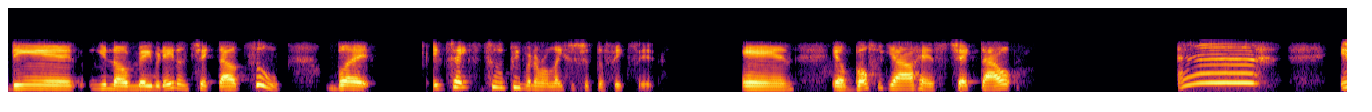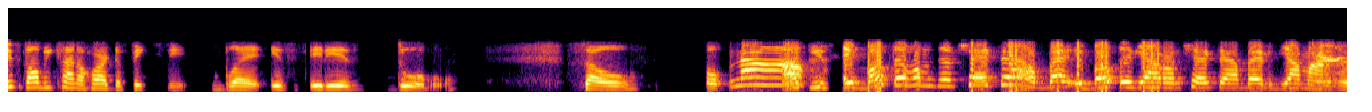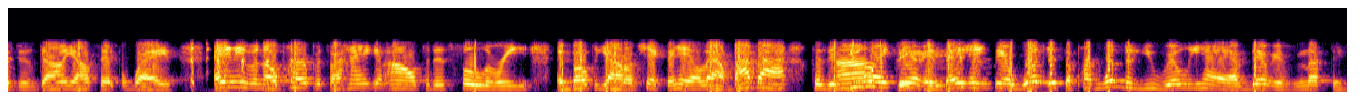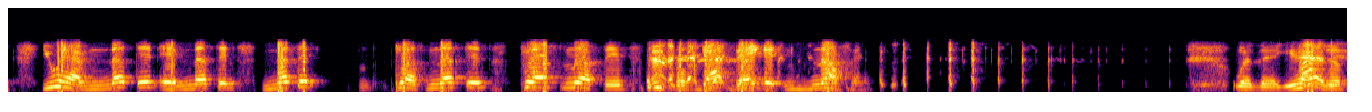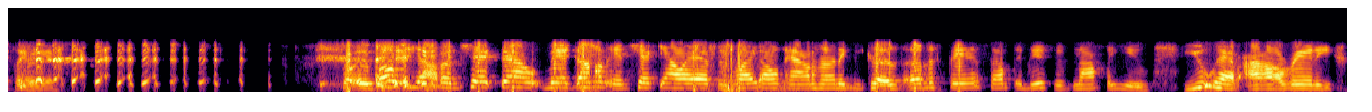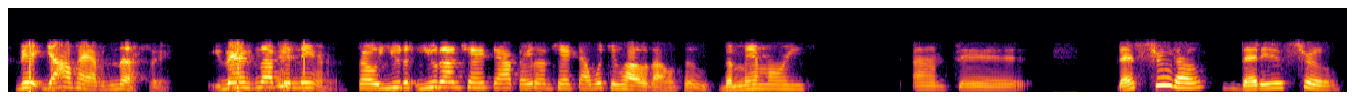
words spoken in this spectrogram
then you know maybe they done checked out too. But it takes two people in a relationship to fix it. And if both of y'all has checked out, eh, it's gonna be kind of hard to fix it, but it's it is doable. So no, give if both of them done checked out, baby, if both of y'all done checked out, baby, y'all might as well just go on y'all separate ways. Ain't even no purpose of hanging on to this foolery, and both of y'all done check the hell out. Bye bye. Because if you ain't there and they ain't there, what is the purpose? What do you really have? There is nothing. You have nothing and nothing, nothing plus nothing plus nothing equals god dang it nothing. Well, there you I'm have just it. saying. So if both of y'all done checked out, man, go on and check y'all asses right on out, honey, because understand something, this is not for you. You have already, y'all have nothing. There's nothing there. So you you done checked out, they done checked out. What you hold on to? The memories. I'm dead. That's true though. That is true.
